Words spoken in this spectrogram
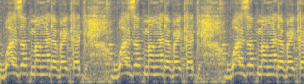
What's up mga dabarkad? What's up mga dabarkad? What's up mga dabarkad?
